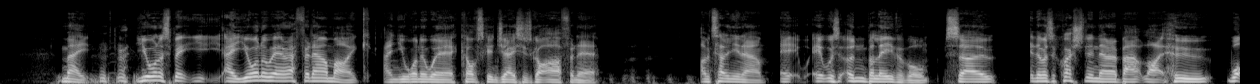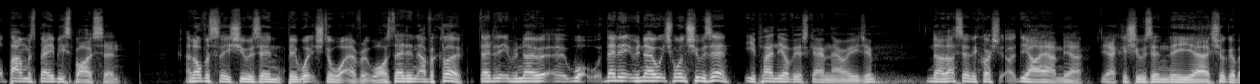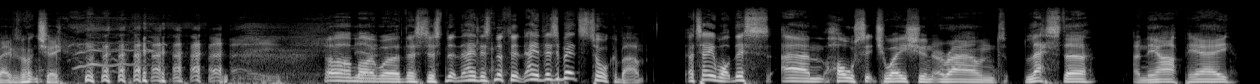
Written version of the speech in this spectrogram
Mate, you want to speak? You, hey, you want to wear F and L mic, and you want to wear Kovskin Jace who's got half an ear. I'm telling you now, it it was unbelievable. So there was a question in there about like who, what band was Baby Spice in, and obviously she was in Bewitched or whatever it was. They didn't have a clue. They didn't even know uh, what. They didn't even know which one she was in. You're playing the obvious game now, are you, Jim? No, that's the only question. uh, Yeah, I am. Yeah, yeah, because she was in the uh, Sugar Babes, wasn't she? oh my word! There's just hey, there's nothing. Hey, there's a bit to talk about. I tell you what, this um, whole situation around Leicester and the RPA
